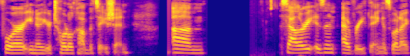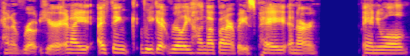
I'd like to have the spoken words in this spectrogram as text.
for you know your total compensation um salary isn't everything is what i kind of wrote here and i i think we get really hung up on our base pay and our annual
